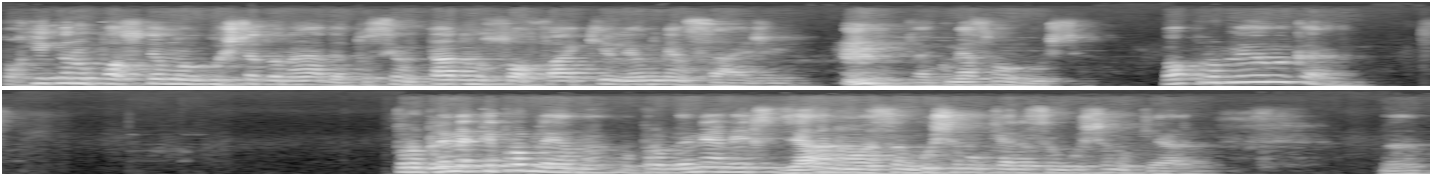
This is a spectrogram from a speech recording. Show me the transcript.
Por que, que eu não posso ter uma angústia do nada? Estou sentado no sofá aqui lendo mensagem. Aí começa uma angústia. Qual o problema, cara? O problema é ter problema. O problema é a mente dizer, ah, não, essa angústia eu não quero, essa angústia eu não quero. Né?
